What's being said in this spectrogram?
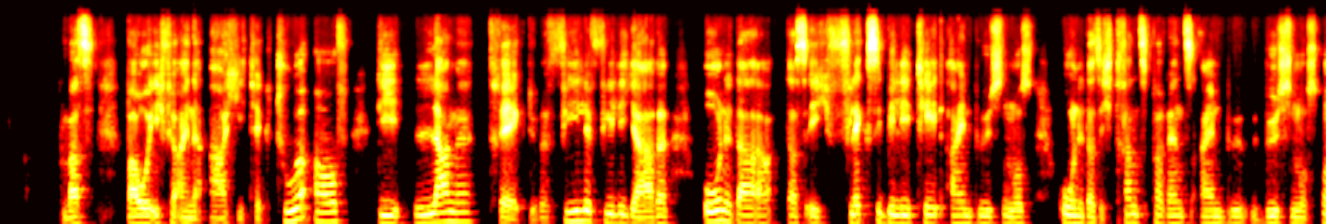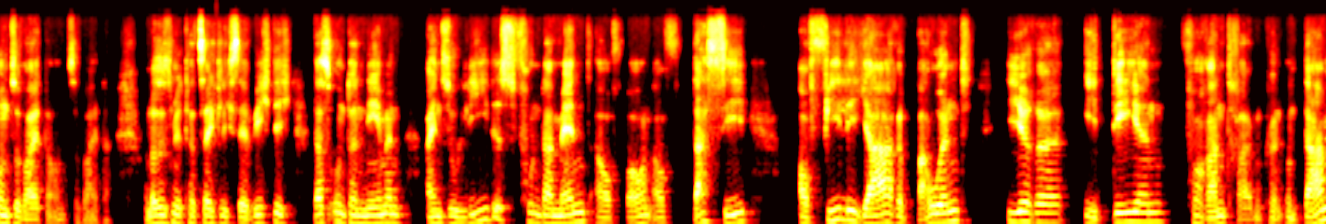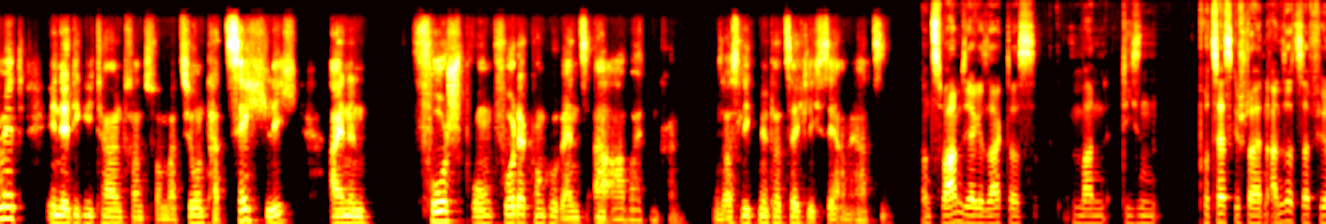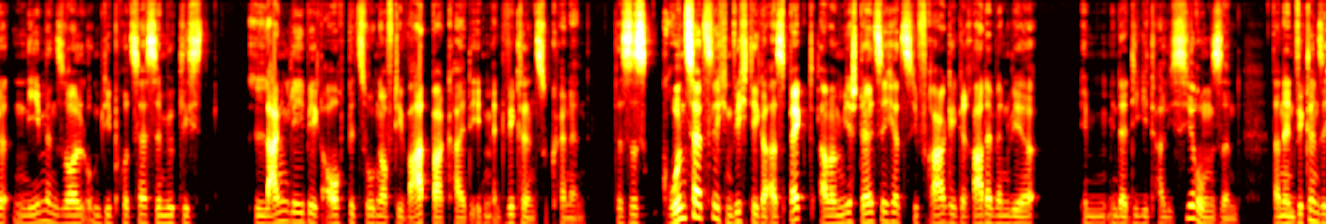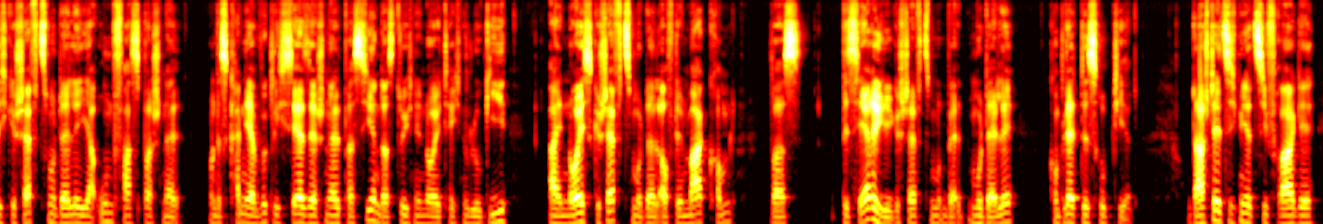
Was baue ich für eine Architektur auf, die lange trägt, über viele, viele Jahre ohne da, dass ich Flexibilität einbüßen muss, ohne dass ich Transparenz einbüßen muss und so weiter und so weiter. Und das ist mir tatsächlich sehr wichtig, dass Unternehmen ein solides Fundament aufbauen, auf das sie auf viele Jahre bauend ihre Ideen vorantreiben können und damit in der digitalen Transformation tatsächlich einen Vorsprung vor der Konkurrenz erarbeiten können. Und das liegt mir tatsächlich sehr am Herzen. Und zwar haben sie ja gesagt, dass man diesen prozessgesteuerten Ansatz dafür nehmen soll, um die Prozesse möglichst langlebig auch bezogen auf die Wartbarkeit eben entwickeln zu können. Das ist grundsätzlich ein wichtiger Aspekt, aber mir stellt sich jetzt die Frage, gerade wenn wir im, in der Digitalisierung sind, dann entwickeln sich Geschäftsmodelle ja unfassbar schnell. Und es kann ja wirklich sehr, sehr schnell passieren, dass durch eine neue Technologie ein neues Geschäftsmodell auf den Markt kommt, was bisherige Geschäftsmodelle komplett disruptiert. Und da stellt sich mir jetzt die Frage,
